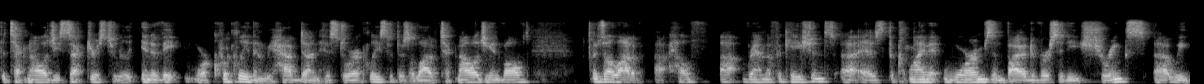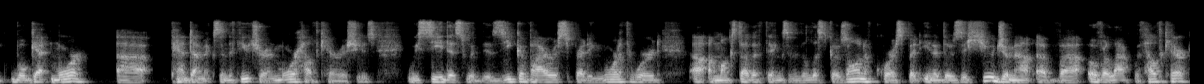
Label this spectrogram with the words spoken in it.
the technology sectors to really innovate more quickly than we have done historically. So there's a lot of technology involved. There's a lot of uh, health uh, ramifications uh, as the climate warms and biodiversity shrinks. Uh, we will get more uh, pandemics in the future and more healthcare issues. We see this with the Zika virus spreading northward, uh, amongst other things. I mean, the list goes on, of course, but you know, there's a huge amount of uh, overlap with healthcare.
